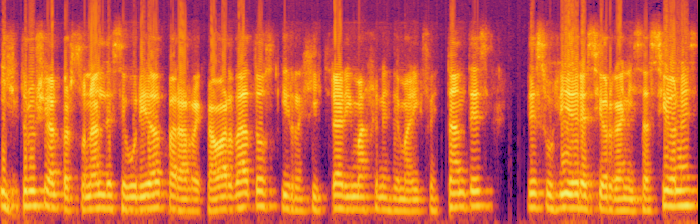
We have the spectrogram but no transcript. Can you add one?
Instruye al personal de seguridad para recabar datos y registrar imágenes de manifestantes, de sus líderes y organizaciones,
